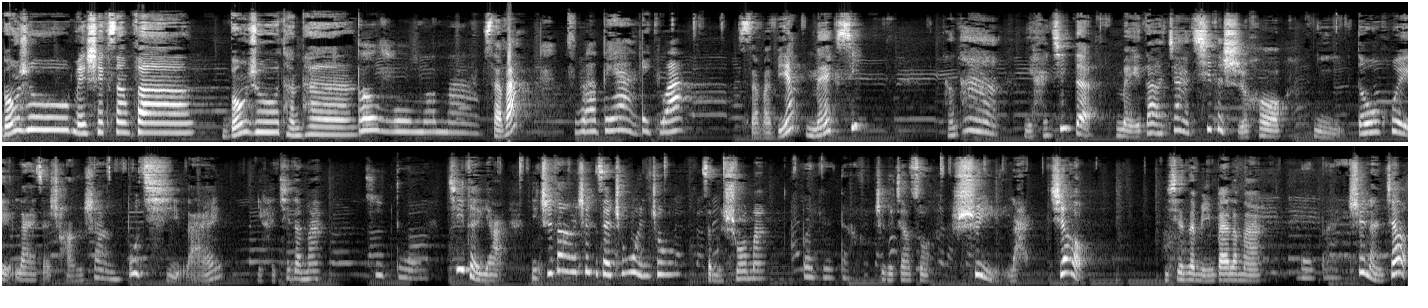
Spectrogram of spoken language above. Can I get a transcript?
Bonjour, mes chers enfants. Bonjour, 糖糖。Bonjour maman, Ça va? ça va bien et toi? Ça va bien, merci. 糖糖，你还记得每到假期的时候，你都会赖在床上不起来，你还记得吗？记得记得呀。你知道这个在中文中怎么说吗？不知道，这个叫做睡懒觉。你现在明白了吗？明白？睡懒觉，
